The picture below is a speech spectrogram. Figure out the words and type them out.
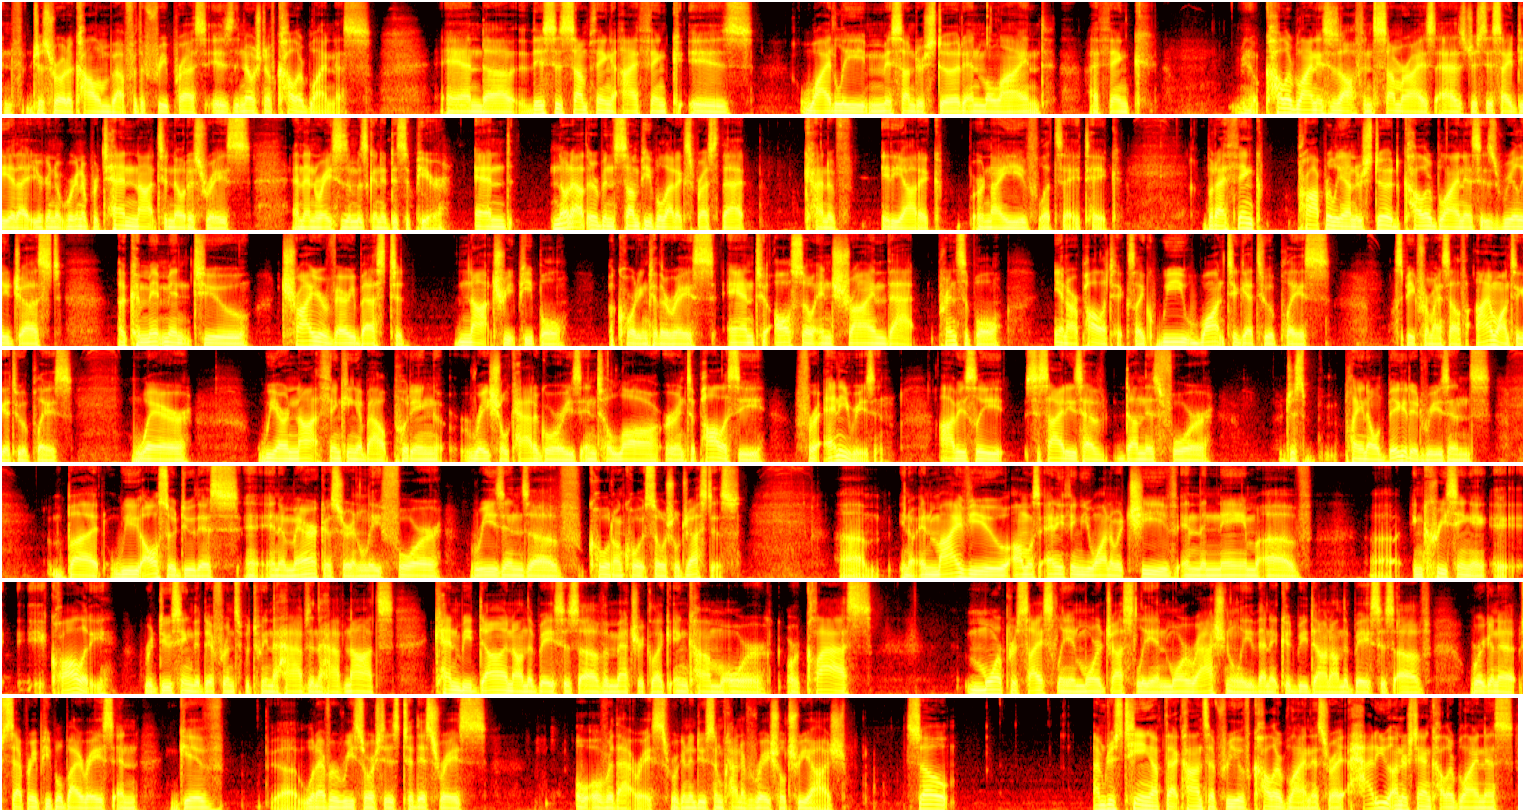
and just wrote a column about for the Free Press is the notion of color blindness. And uh, this is something I think is widely misunderstood and maligned. I think you know color blindness is often summarized as just this idea that you're gonna we're gonna pretend not to notice race, and then racism is gonna disappear. And no doubt there have been some people that express that kind of idiotic or naive, let's say, take. But I think properly understood, color blindness is really just a commitment to try your very best to not treat people according to their race and to also enshrine that principle in our politics. Like we want to get to a place, I'll speak for myself, I want to get to a place where we are not thinking about putting racial categories into law or into policy for any reason. Obviously, societies have done this for just plain old bigoted reasons. But we also do this in America, certainly, for reasons of quote unquote social justice. Um, you know, in my view, almost anything you want to achieve in the name of uh, increasing e- equality, reducing the difference between the haves and the have-nots, can be done on the basis of a metric like income or or class more precisely and more justly and more rationally than it could be done on the basis of we're going to separate people by race and give uh, whatever resources to this race over that race. We're going to do some kind of racial triage. So I'm just teeing up that concept for you of color blindness, right? How do you understand color blindness?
